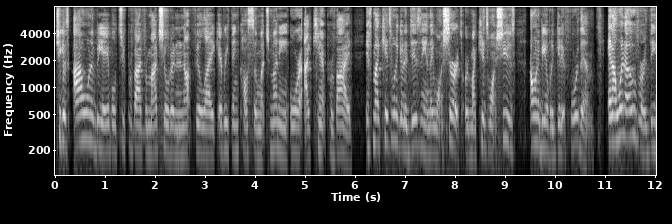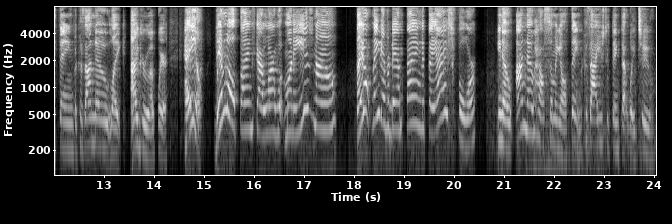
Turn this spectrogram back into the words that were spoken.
She goes, I want to be able to provide for my children and not feel like everything costs so much money or I can't provide. If my kids want to go to Disney and they want shirts or my kids want shoes, I want to be able to get it for them. And I went over the thing because I know, like, I grew up where, hell, them little things got to learn what money is now. They don't need every damn thing that they ask for you know, I know how some of y'all think because I used to think that way too.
